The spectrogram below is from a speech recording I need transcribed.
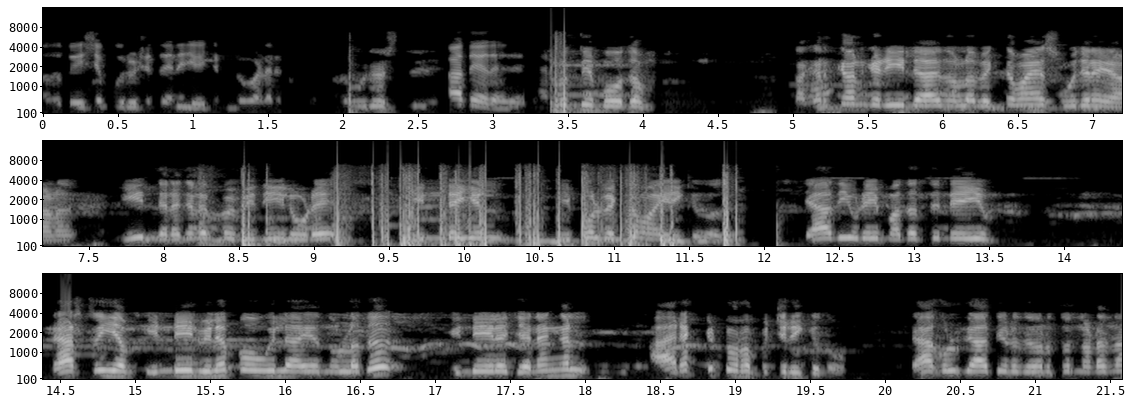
അത് ഉദ്ദേശിച്ച പുരുഷത്തെ തന്നെ ജയിച്ചിട്ടുണ്ട് വളരെ. അതെ അതെ അതെ. ബോധം തകർക്കാൻ കഴിയില്ല എന്നുള്ള വ്യക്തമായ സൂചനയാണ് ഈ തെരഞ്ഞെടുപ്പ് വിധിയിലൂടെ ഇന്ത്യയിൽ ഇപ്പോൾ വ്യക്തമായിരിക്കുന്നത്. ജാതിയുടെയും മതത്തിന്റെയും രാഷ്ട്രീയം ഇന്ത്യയിൽ വിലപ്പോവില്ല എന്നുള്ളത് ഇന്ത്യയിലെ ജനങ്ങൾ അരക്കിട്ടുറപ്പിച്ചിരിക്കുന്നു രാഹുൽ ഗാന്ധിയുടെ നേതൃത്വം നടന്ന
